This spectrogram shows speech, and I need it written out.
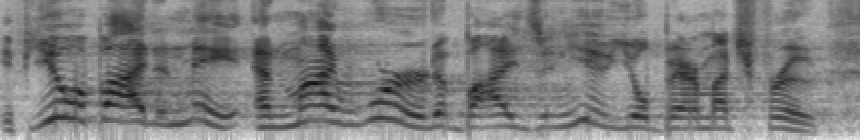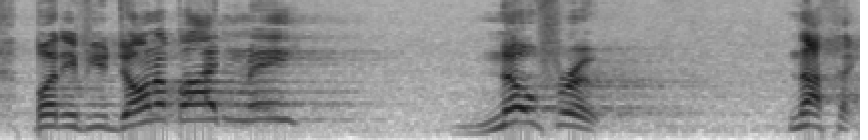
If you abide in me and my word abides in you, you'll bear much fruit. But if you don't abide in me, no fruit, nothing.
